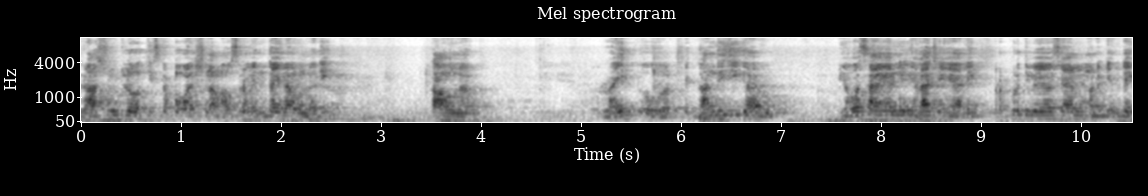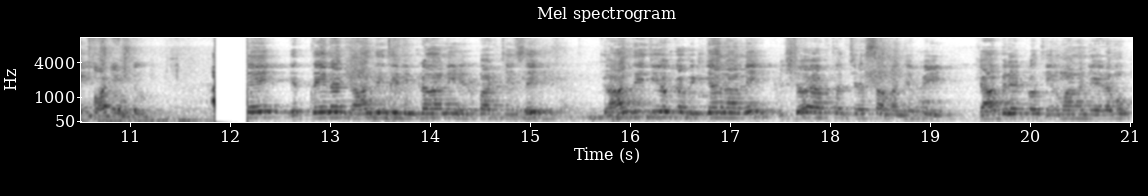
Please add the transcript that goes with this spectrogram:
గ్రాస్ రూట్లో తీసుకుపోవాల్సిన అవసరం ఎంతైనా ఉన్నది. కావున రైతు అంటే గాంధీజీ గారు వ్యవసాయాన్ని ఎలా చేయాలి? ప్రకృతి వ్యవసాయం మనకి ఎంత ఇంపార్టెంట్? ఎత్తైన గాంధీజీ విగ్రహాన్ని ఏర్పాటు చేసి గాంధీజీ యొక్క విజ్ఞానాన్ని విశ్వవ్యాప్తం చేస్తామని చెప్పి క్యాబినెట్లో లో తీర్మానం చేయడము.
